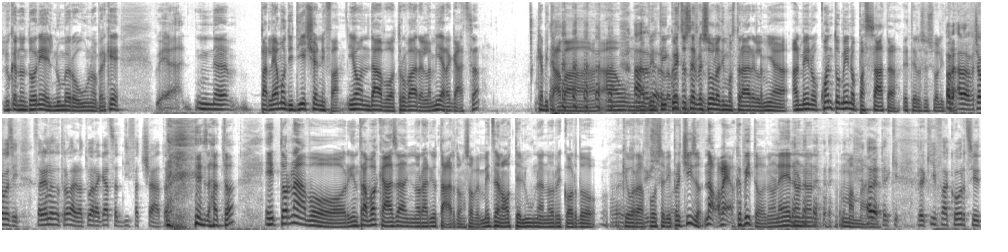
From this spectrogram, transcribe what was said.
Luca Dondoni è il numero uno perché. In, parliamo di dieci anni fa. Io andavo a trovare la mia ragazza che abitava a un ah, 20... questo serve solo a dimostrare la mia almeno quantomeno passata eterosessualità. Vabbè, allora facciamo così. Stavi andando a trovare la tua ragazza di facciata. Esatto. E tornavo rientravo a casa in orario tardo non so mezzanotte l'una non ricordo eh, che ora fosse di preciso. No vabbè ho capito non è non, non, mamma vabbè per chi, per chi fa corsi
